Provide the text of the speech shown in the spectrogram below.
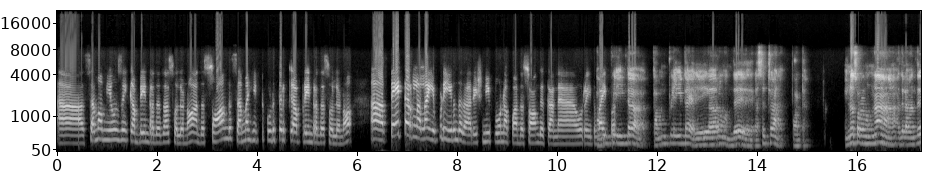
ஆஹ், செம மியூசிக் அப்படின்றத தான் சொல்லணும். அந்த சாங் செம ஹிட் கொடுத்துருக்கு அப்படின்றத சொல்லணும். தேட்டர்ல எல்லாம் எப்படி இருந்தது ஹரிஷ்? நீ போனப்ப அந்த சாங்குக்கான ஒரு இது கம்ப்ளீட்டா கம்ப்ளீட்டா எல்லாரும் வந்து ரசிச்சாங்க பாட்டை. இன்னும் சொல்லணும்னா அதுல வந்து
